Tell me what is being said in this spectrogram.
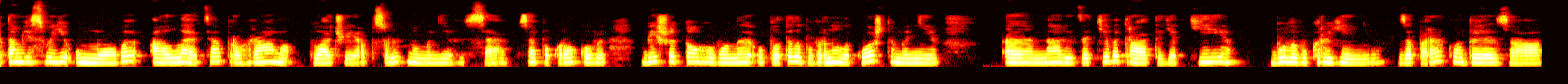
Там є свої умови, але ця програма оплачує абсолютно мені все, все покрокове. Більше того, вони оплатили, повернули кошти мені е, навіть за ті витрати, які були в Україні, за переклади, за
